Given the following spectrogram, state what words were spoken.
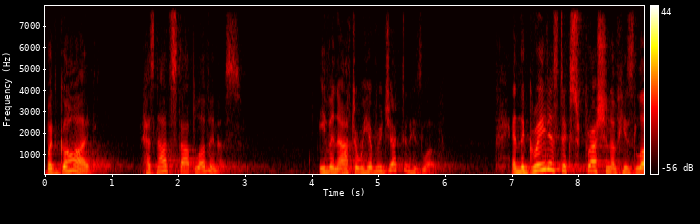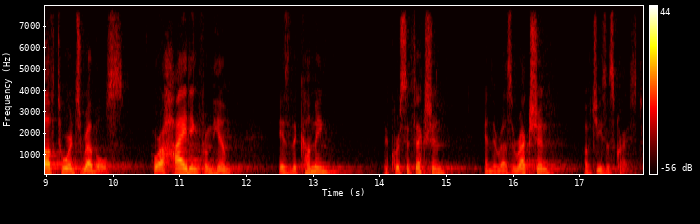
But God has not stopped loving us, even after we have rejected His love. And the greatest expression of His love towards rebels who are hiding from Him is the coming, the crucifixion, and the resurrection of Jesus Christ.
